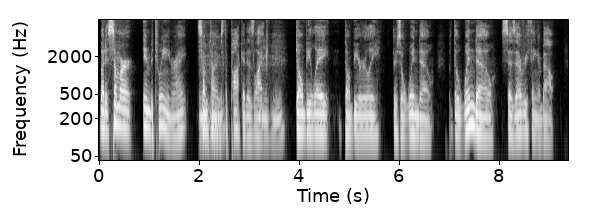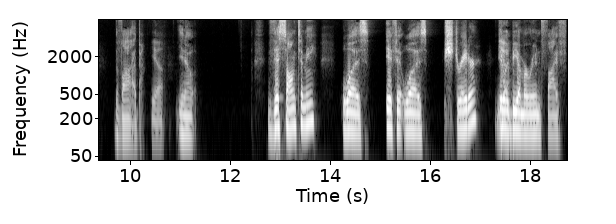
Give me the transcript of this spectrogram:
but it's somewhere in between, right? Sometimes Mhm. the pocket is like, Mhm. Don't be late, don't be early. There's a window, but the window says everything about the vibe. yeah You know, this song to me was if it was straighter, yeah it would be a Maroon 5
